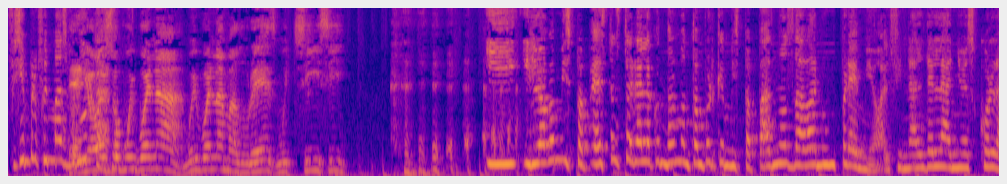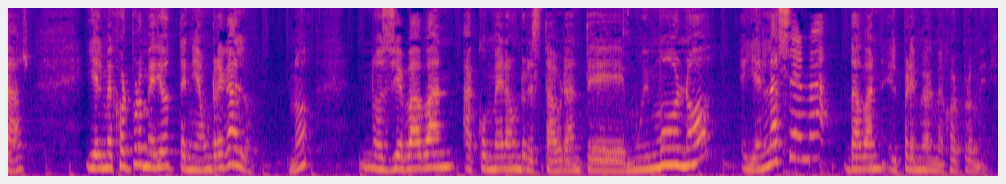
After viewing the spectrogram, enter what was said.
siempre fui más bruta. eso muy buena, muy buena madurez, muy, sí, sí. Y, y luego mis papás, esta historia la conté un montón porque mis papás nos daban un premio al final del año escolar y el mejor promedio tenía un regalo, ¿no? Nos llevaban a comer a un restaurante muy mono y en la cena daban el premio al mejor promedio.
